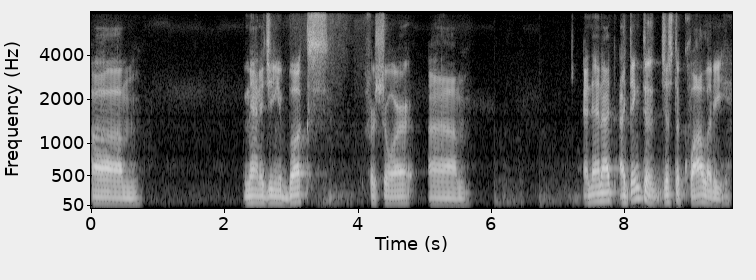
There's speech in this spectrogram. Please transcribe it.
um, managing your books for sure, um, and then I I think the just the quality,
